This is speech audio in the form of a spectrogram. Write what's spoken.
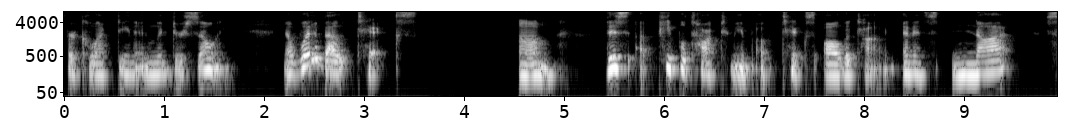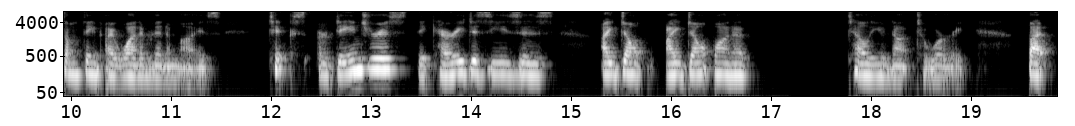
for collecting and winter sowing. Now, what about ticks? Um, this uh, people talk to me about ticks all the time, and it's not something I want to minimize. Ticks are dangerous, they carry diseases. I don't I don't want to tell you not to worry. But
